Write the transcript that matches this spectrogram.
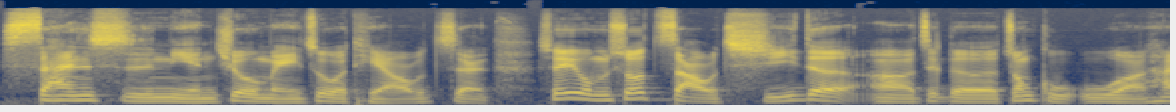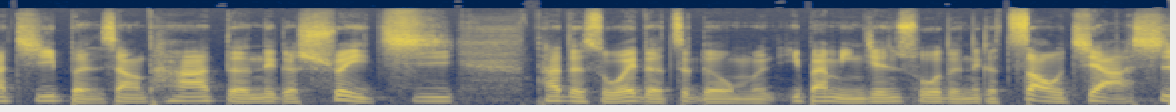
三十年就没做调整。所以，我们说早期的呃这个中古屋啊，它基本上它的那个税基，它的所谓的这个我们一般民间说的那个造价，是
